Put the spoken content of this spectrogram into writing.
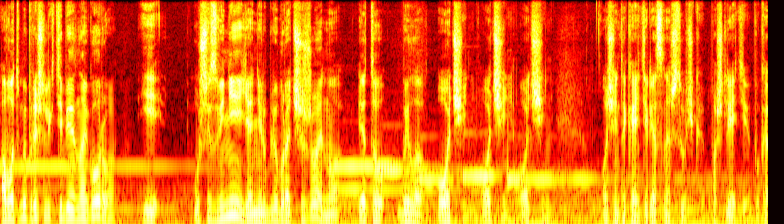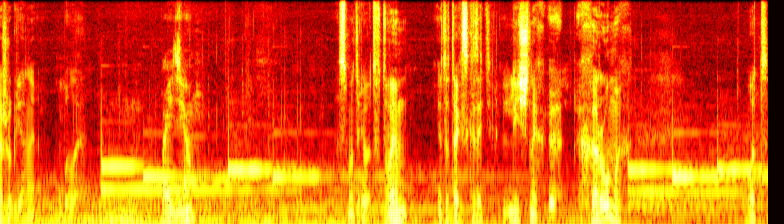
А вот мы пришли к тебе на гору, и уж извини, я не люблю брать чужое, но это было очень, очень, очень, очень такая интересная штучка. Пошли, я тебе покажу, где она была. Пойдем. Смотри, вот в твоем, это так сказать, личных э, хоромах, вот,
